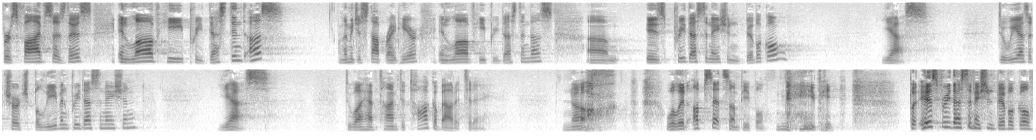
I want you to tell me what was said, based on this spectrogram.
Verse 5 says this In love, He predestined us. Let me just stop right here. In love, He predestined us. Um, is predestination biblical? Yes. Do we as a church believe in predestination? Yes. Do I have time to talk about it today? No. Will it upset some people? Maybe. But is predestination biblical?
